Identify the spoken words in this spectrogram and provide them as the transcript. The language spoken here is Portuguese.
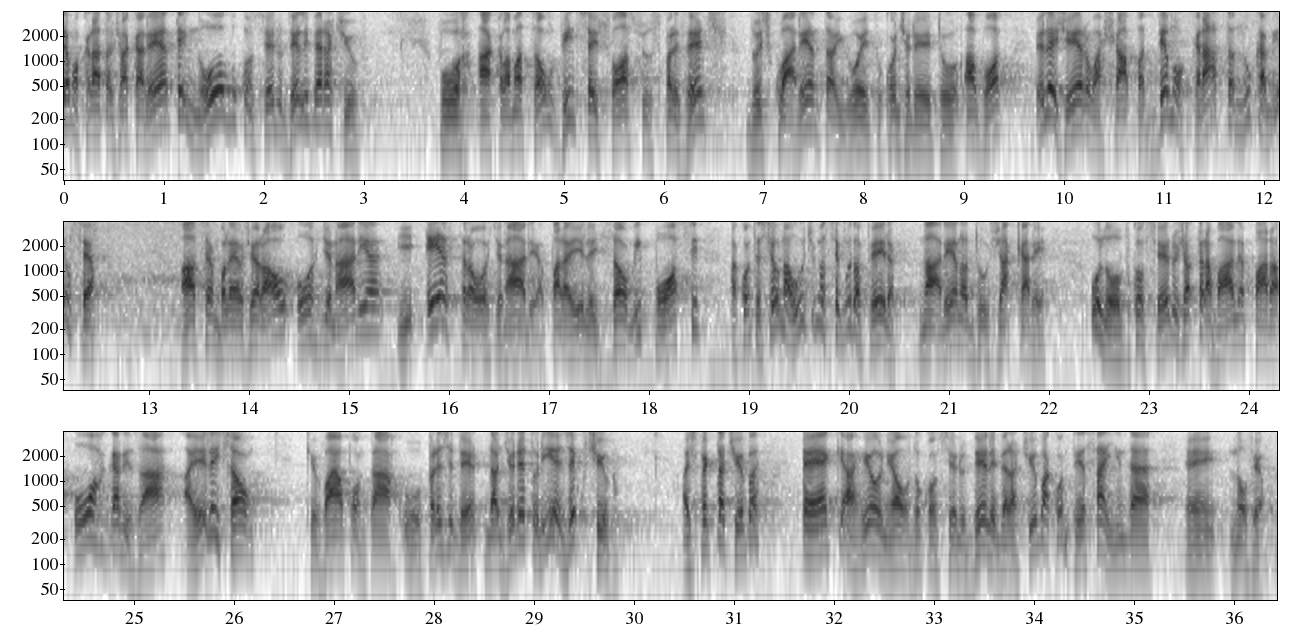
Democrata Jacaré tem novo Conselho Deliberativo. Por aclamação, 26 sócios presentes, dos 48 com direito a voto, elegeram a chapa democrata no caminho certo. A Assembleia Geral Ordinária e Extraordinária para eleição e posse aconteceu na última segunda-feira, na Arena do Jacaré. O novo conselho já trabalha para organizar a eleição, que vai apontar o presidente da diretoria executiva. A expectativa é que a reunião do Conselho Deliberativo aconteça ainda em novembro.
